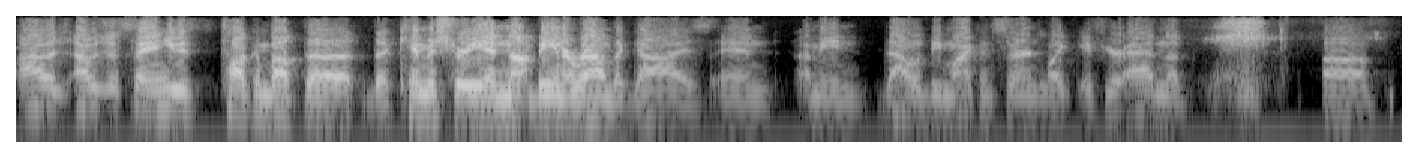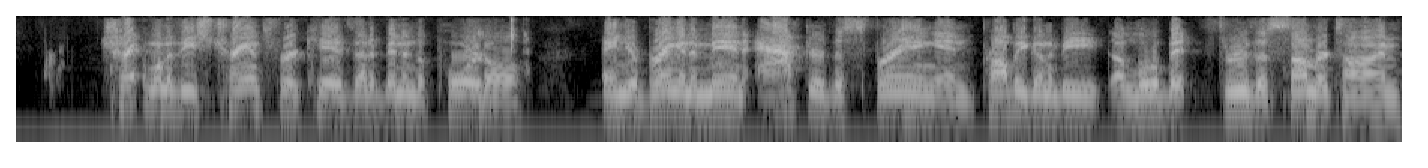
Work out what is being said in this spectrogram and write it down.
I was I was just saying he was talking about the the chemistry and not being around the guys, and I mean that would be my concern. Like if you're adding a uh, tra- one of these transfer kids that have been in the portal, and you're bringing them in after the spring and probably going to be a little bit through the summertime.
